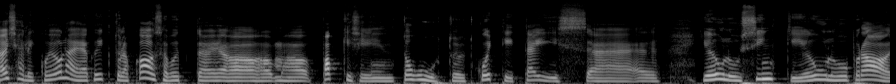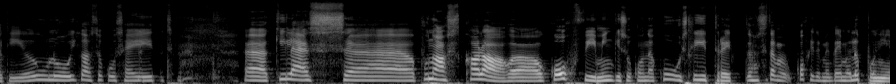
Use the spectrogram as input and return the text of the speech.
asjalikku ei ole ja kõik tuleb kaasa võtta ja ma pakkisin tohutult kotid täis äh, jõulusinki, jõulupraadi, jõulu igasuguseid kiles äh, punast kala, äh, kohvi mingisugune kuus liitrit, noh seda kohvi me tõime lõpuni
